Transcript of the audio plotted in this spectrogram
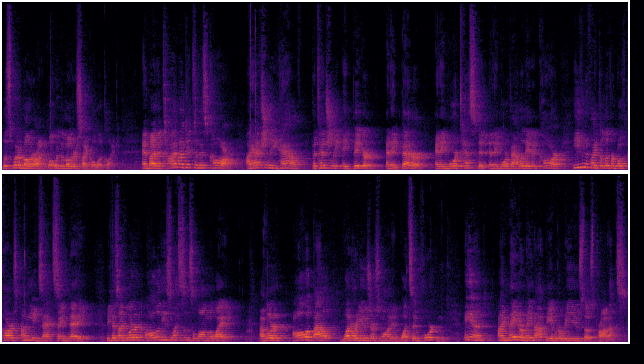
Let's put a motor on it. What would the motorcycle look like? And by the time I get to this car, I actually have potentially a bigger and a better and a more tested and a more validated car, even if I deliver both cars on the exact same day. Because I've learned all of these lessons along the way. I've learned all about what our users wanted, what's important, and I may or may not be able to reuse those products.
